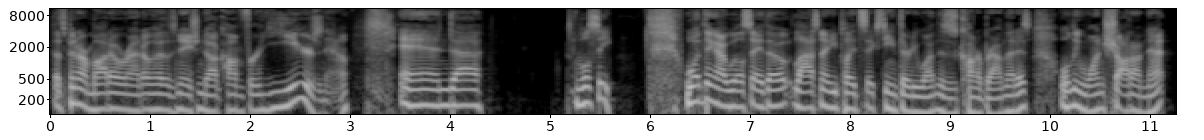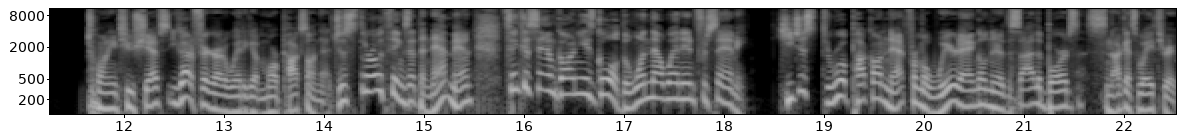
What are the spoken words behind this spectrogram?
That's been our motto around OilersNation.com for years now. And uh, we'll see. One thing I will say, though, last night he played 16-31. This is Connor Brown, that is. Only one shot on net. 22 shifts. You got to figure out a way to get more pucks on net. Just throw things at the net, man. Think of Sam Gagner's goal, the one that went in for Sammy. He just threw a puck on net from a weird angle near the side of the boards, snuck its way through.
